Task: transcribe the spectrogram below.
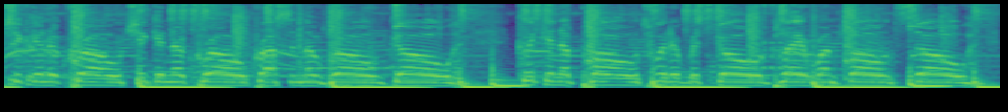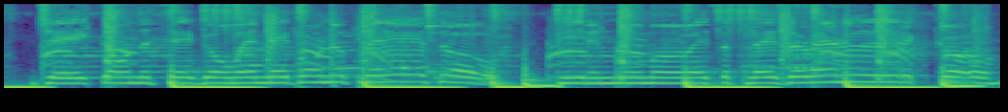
Chicken or crow, chicken or crow, crossing the road, go. Clicking a pole, Twitter is gold, player unfold, so. Jake on the table and Abe on the plays, no. Pete enumerates the plays, they're analytical.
